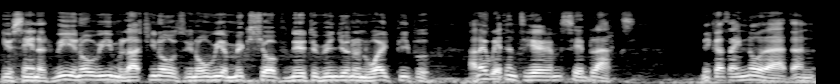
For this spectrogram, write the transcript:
He was saying that we, you know, we Latinos, you know, we a mixture of native Indian and white people. And I waited to hear him say blacks because I know that. And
